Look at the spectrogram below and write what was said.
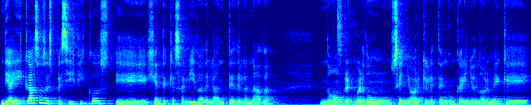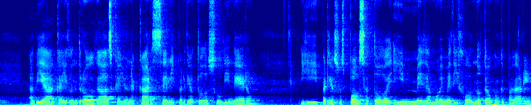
De ahí casos específicos, eh, gente que ha salido adelante de la nada, ¿no? Recuerdo un señor que le tengo un cariño enorme que había caído en drogas, cayó en la cárcel y perdió todo su dinero y perdió a su esposa, todo, y me llamó y me dijo, no tengo con qué pagarle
